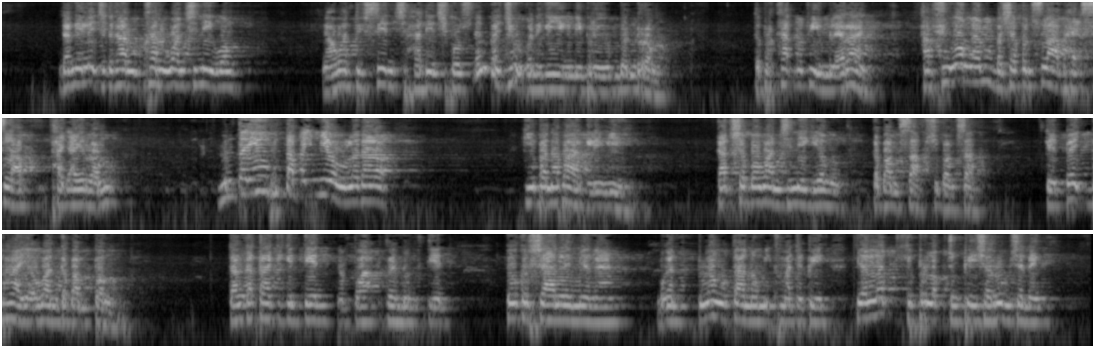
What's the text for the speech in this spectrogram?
dan ile cedekan karwan sini wong Now I want to send hadith sepuluh sedem kajuk yang diberi mendorong. Terperkat mafi meleran. Hafu orang yang baca pun selap, hak selap, tak jai rong. Mentayu pun tak lada. Kipan apa kelingi. Kat sebawan sini kiong kebamsap, sebamsap. Kepek bahaya awan kebampong. Tang kata kikintin, nampak kerendung kikintin. Tu kerjaan lemnya. Eh. Bukan pulang utan nomik kematipi. Tialok kiperlok cumpi syarum seneng.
